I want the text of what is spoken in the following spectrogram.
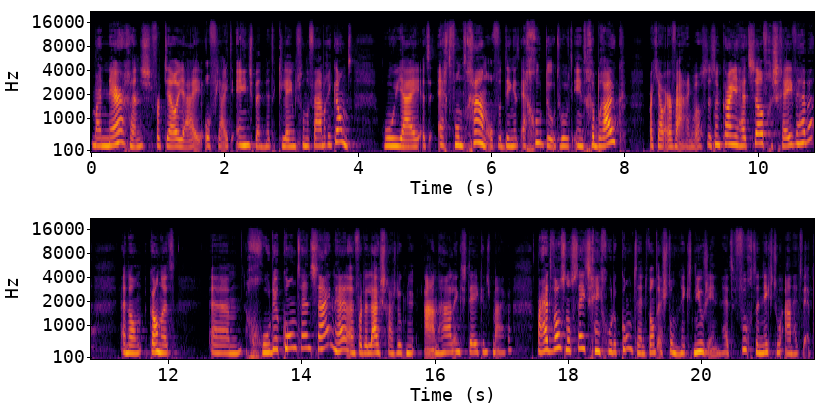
Maar nergens vertel jij of jij het eens bent met de claims van de fabrikant. Hoe jij het echt vond gaan, of het ding het echt goed doet, hoe het in het gebruik, wat jouw ervaring was. Dus dan kan je het zelf geschreven hebben, en dan kan het um, goede content zijn. Hè? En voor de luisteraars doe ik nu aanhalingstekens maken. Maar het was nog steeds geen goede content, want er stond niks nieuws in. Het voegde niks toe aan het web.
